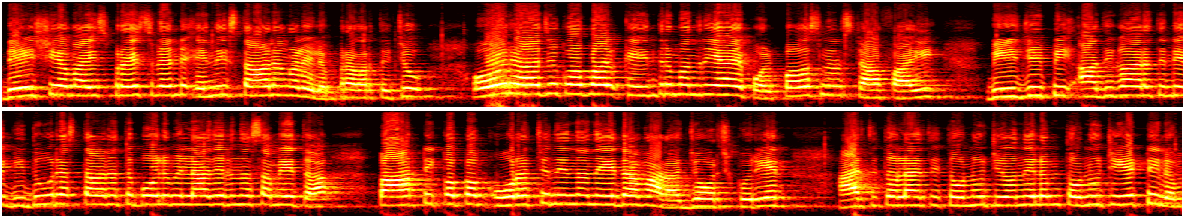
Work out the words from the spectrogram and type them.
ദേശീയ വൈസ് പ്രസിഡന്റ് എന്നീ സ്ഥാനങ്ങളിലും പ്രവർത്തിച്ചു. ഒ. രാജഗോപാൽ കേന്ദ്രമന്ത്രിയായപ്പോൾ പേഴ്സണൽ സ്റ്റാഫായി. ബി. ജെ. പി അധികാരത്തിന്റെ വിദൂര സ്ഥാനത്ത് പോലും ഇല്ലാതിരുന്ന സമയത്ത് പാർട്ടിക്കൊപ്പം ഉറച്ചു നിന്ന നേതാവാണ് ജോർജ് കുര്യൻ. ആയിരത്തി തൊള്ളായിരത്തി തൊണ്ണൂറ്റി ഒന്നിലും തൊണ്ണൂറ്റിയെട്ടിലും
